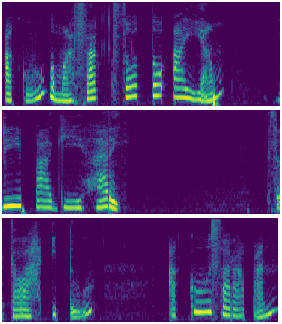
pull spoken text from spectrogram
Aku memasak soto ayam di pagi hari. Setelah itu, aku sarapan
